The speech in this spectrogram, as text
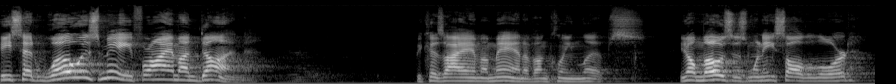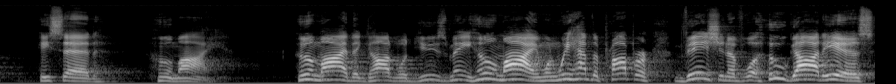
he said, Woe is me, for I am undone, because I am a man of unclean lips. You know, Moses, when he saw the Lord, he said, who am I? Who am I that God would use me? Who am I? And when we have the proper vision of what, who God is,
